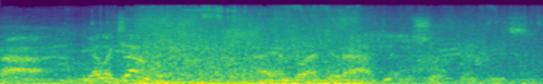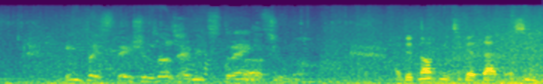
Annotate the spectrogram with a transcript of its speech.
Ah, the Aleksander. I am glad your ad never served like this. Infestation does have its strengths, you know. I did not mean to get that SCV.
